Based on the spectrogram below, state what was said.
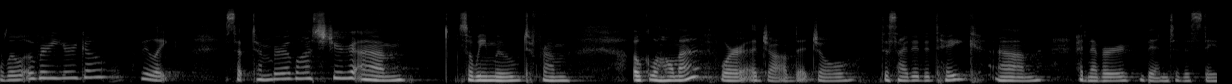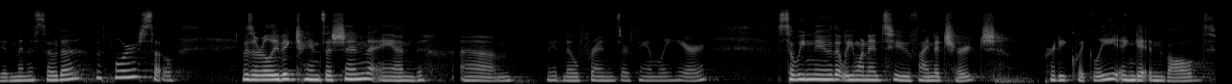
a little over a year ago, probably like September of last year. Um, so we moved from Oklahoma for a job that Joel decided to take. Um, had never been to the state of Minnesota before, so it was a really big transition, and um, we had no friends or family here. So we knew that we wanted to find a church pretty quickly and get involved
